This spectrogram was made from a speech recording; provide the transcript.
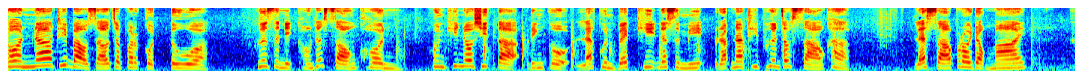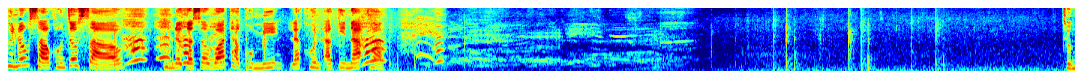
ก่อนหน้าที่บ่าวสาวจะปรากฏตัว เพื่อนสนิทของทั้งสองคน คุณคิโนชิตะ ริงโกะ และคุณเบคคินัสมิ รับหน้าที่เพื่อนเจ้าสาวค่ะ และสาวโปรยดอกไม้ คือน้องสาวของเจ้าสาว คุณนากาสวะทาคุมิ และคุณอากินะค่ะ จง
